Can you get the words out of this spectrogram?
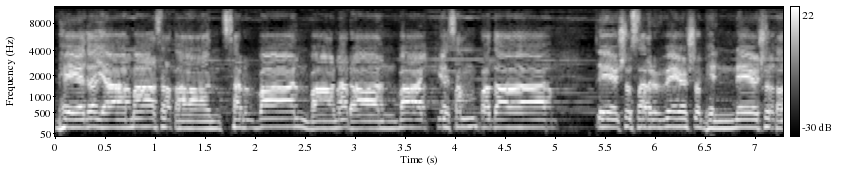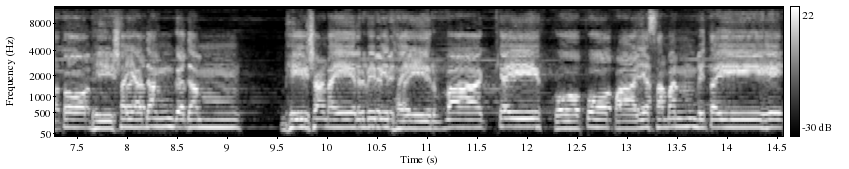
भेदयामास तान् सर्वान् वानरान् वाक्यसम्पदा। तेषु सर्वेषु भिन्नेषु ततो भीषयदङ्गदम्। भीषणैर्विविधैर्वाक्यैः कोपोपायसमन्वितैः।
